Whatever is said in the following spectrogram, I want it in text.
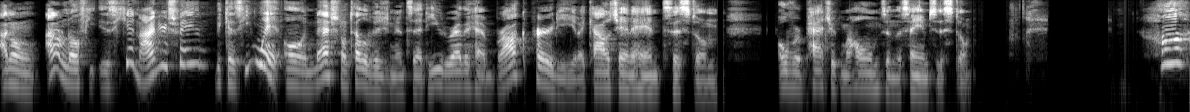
I don't, I don't know if he is he a Niners fan because he went on national television and said he would rather have Brock Purdy in a Kyle Shanahan system over Patrick Mahomes in the same system. Huh?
